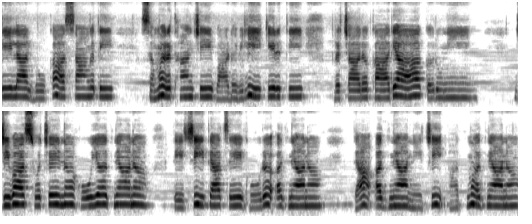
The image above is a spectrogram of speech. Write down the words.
लीला लोका सांगती. समर्थांची वाढविली कीर्ती. प्रचार कार्या करुणी. जीवा स्वचेन होय ज्ञान. तेची त्याचे घोर अज्ञान. त्या अज्ञानेची आत्मज्ञान.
